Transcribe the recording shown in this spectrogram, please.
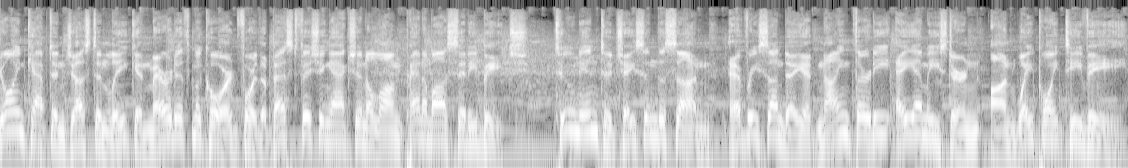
Join Captain Justin Leake and Meredith McCord for the best fishing action along Panama City Beach. Tune in to Chasing the Sun every Sunday at 9:30 a.m. Eastern on Waypoint TV.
